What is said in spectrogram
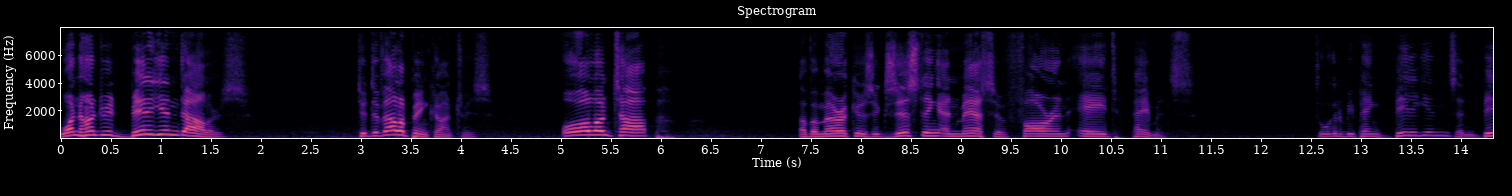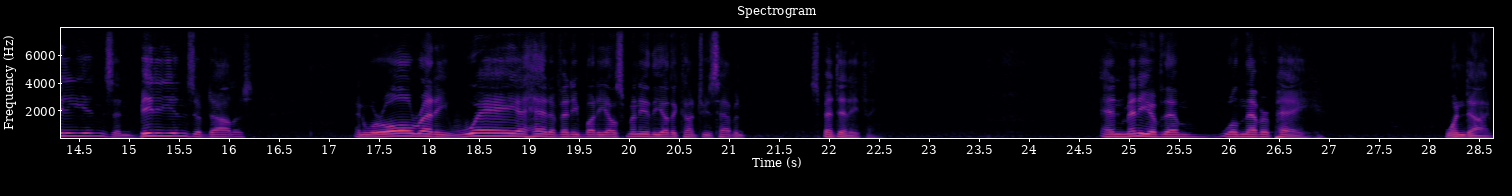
$100 billion to developing countries, all on top of America's existing and massive foreign aid payments. So we're going to be paying billions and billions and billions of dollars. And we're already way ahead of anybody else. Many of the other countries haven't spent anything. And many of them will never pay one dime.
